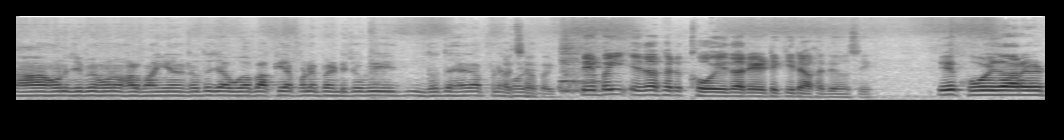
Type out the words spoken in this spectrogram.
ਹਾਂ ਹੁਣ ਜਿਵੇਂ ਹੁਣ ਹਲਵਾਈਆਂ ਦਾ ਦੁੱਧ ਜਾਊਗਾ ਬਾਕੀ ਆਪਣੇ ਪਿੰਡ 'ਚੋਂ ਵੀ ਦੁੱਧ ਹੈਗਾ ਆਪਣੇ ਕੋਲ। ਅੱਛਾ ਬਾਈ। ਤੇ ਬਾਈ ਇਹਦਾ ਫਿਰ ਖੋਏ ਦਾ ਰੇਟ ਕੀ ਰੱਖਦੇ ਹੋ ਤੁਸੀਂ? ਇਹ ਖੋਏ ਦਾ ਰੇਟ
